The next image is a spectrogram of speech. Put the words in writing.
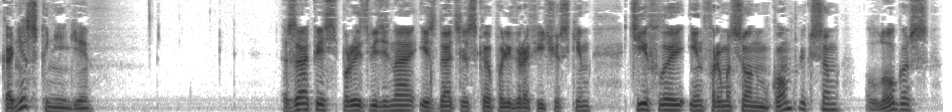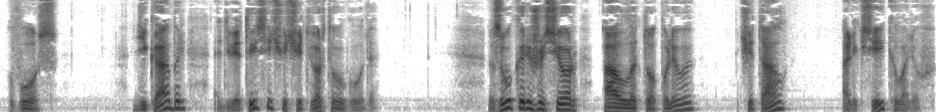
Конец книги. Запись произведена издательско-полиграфическим Тифло-информационным комплексом «Логос ВОЗ». Декабрь 2004 года. Звукорежиссер Алла Тополева читал Алексей Ковалев.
